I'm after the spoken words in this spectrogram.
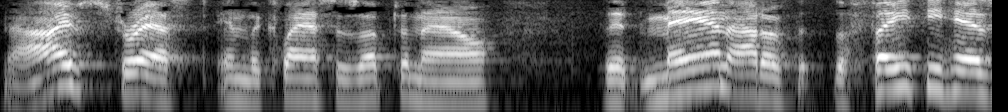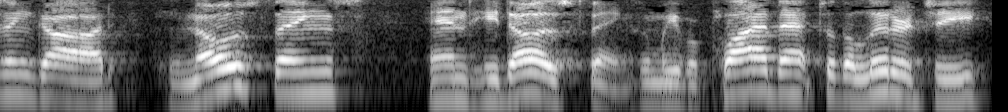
Now, I've stressed in the classes up to now that man, out of the faith he has in God, he knows things and he does things. And we've applied that to the liturgy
